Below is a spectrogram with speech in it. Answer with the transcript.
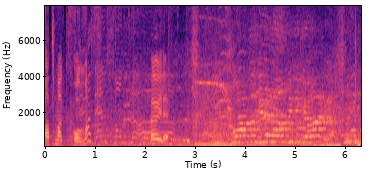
atmak olmaz. Öyle. Beni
